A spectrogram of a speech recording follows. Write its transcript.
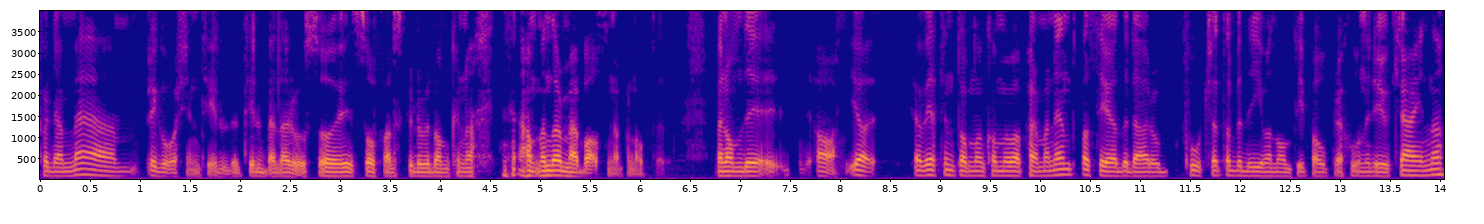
följa med Prigozjin till, till Belarus och i så fall skulle väl de kunna använda de här baserna på något sätt. Men om det, ja, jag, jag vet inte om de kommer vara permanent baserade där och fortsätta bedriva någon typ av operationer i Ukraina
